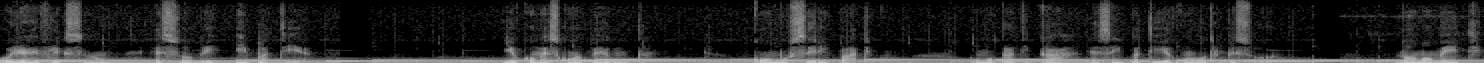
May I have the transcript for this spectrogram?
hoje a reflexão é sobre empatia. E eu começo com uma pergunta: Como ser empático? Como praticar essa empatia com outra pessoa? Normalmente,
